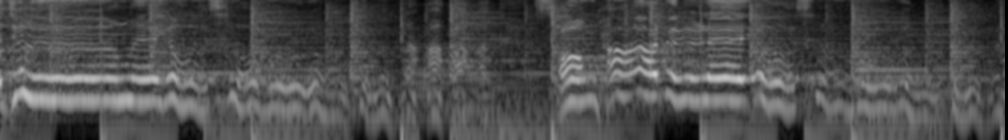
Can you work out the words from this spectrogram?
서준내요 서준아 성화를 내요 서준아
